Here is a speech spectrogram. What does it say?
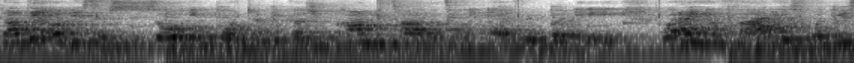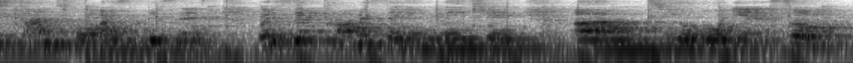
Target audience is so important because you can't be targeting everybody. What are your values? What do you stand for as a business? What is the promise that you're making um, to your audience? So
